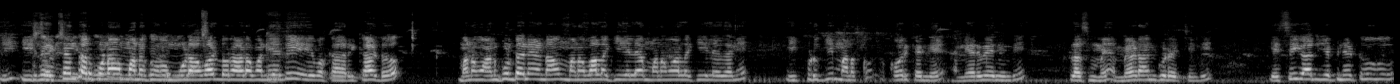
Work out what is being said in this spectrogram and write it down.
ఈ ఈ సెక్షన్ తరపున మనకు మూడు అవార్డులు రావడం అనేది ఒక రికార్డు. మనం అనుకుంటూనే ఉన్నాం మన వాళ్ళకి ఇవ్వలే మన వాళ్ళకి ఇవ్వలేదని ఇప్పటికి మన కోరిక నెరవేరింది. ప్లస్ మే- మేడానికి కూడా వచ్చింది. ఎస్సీ గారు చెప్పినట్టు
